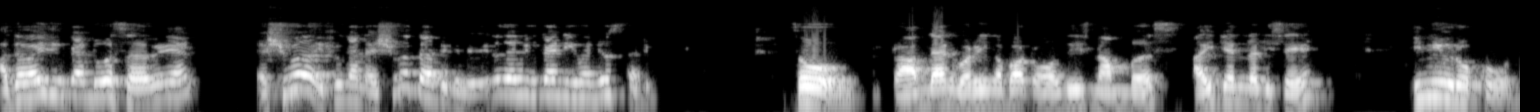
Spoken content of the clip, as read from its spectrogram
otherwise, you can do a survey and assure, if you can assure 30 millimeter, then you can even use 30 so rather than worrying about all these numbers, I generally say in Eurocode,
